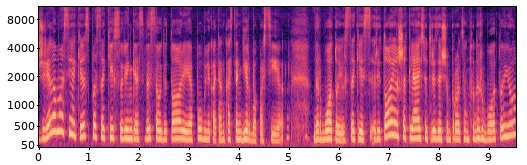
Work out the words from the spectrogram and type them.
žiūrėdamas į akis pasakys surinkęs visą auditoriją publiką ten kas ten dirba pas jį darbuotojus sakys rytoj aš atleisiu trisdešim procentų darbuotojų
